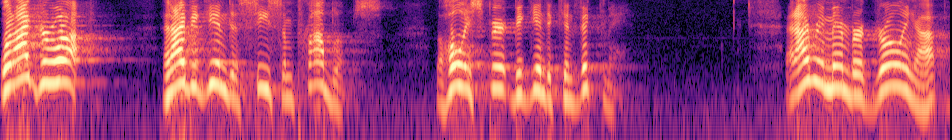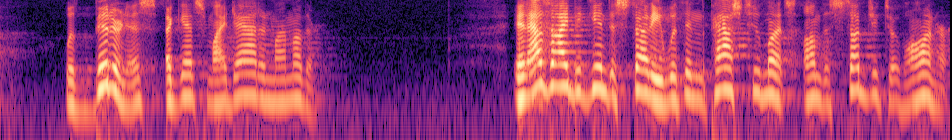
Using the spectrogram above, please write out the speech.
When I grew up and I began to see some problems, the Holy Spirit began to convict me. And I remember growing up with bitterness against my dad and my mother. And as I begin to study within the past two months on the subject of honor,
